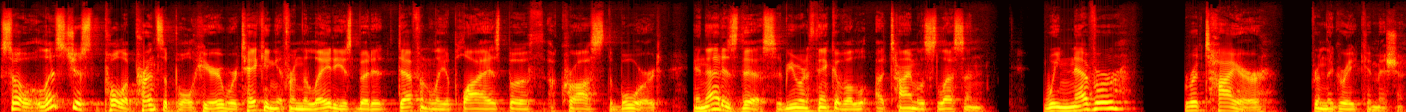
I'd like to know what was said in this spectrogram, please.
So let's just pull a principle here. We're taking it from the ladies, but it definitely applies both across the board. And that is this if you want to think of a, a timeless lesson, we never retire from the Great Commission.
